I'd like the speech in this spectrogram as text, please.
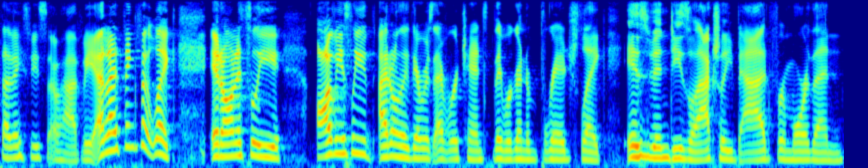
That makes me so happy. And I think that like it honestly obviously I don't think there was ever a chance they were gonna bridge like is Vin Diesel actually bad for more than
